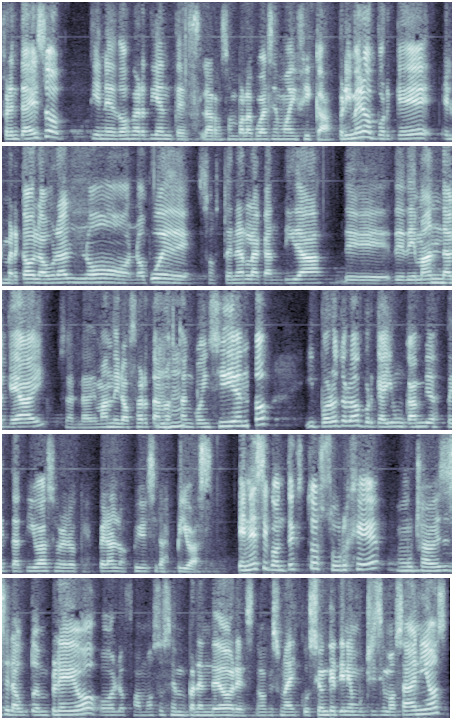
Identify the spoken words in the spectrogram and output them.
Frente a eso, tiene dos vertientes la razón por la cual se modifica. Primero, porque el mercado laboral no, no puede sostener la cantidad de, de demanda que hay, o sea, la demanda y la oferta no están coincidiendo. Y por otro lado, porque hay un cambio de expectativas sobre lo que esperan los pibes y las pibas. En ese contexto surge muchas veces el autoempleo o los famosos emprendedores, ¿no? que es una discusión que tiene muchísimos años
